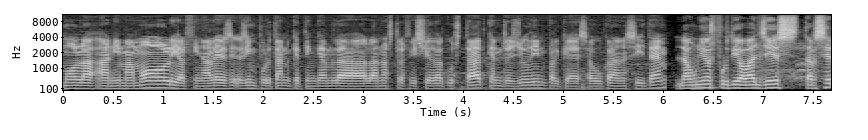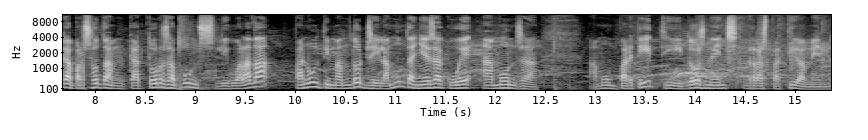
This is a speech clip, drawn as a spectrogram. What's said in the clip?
molt, anima molt i al final és, és important que tinguem la, la nostra afició de costat, que ens ajudin perquè segur que la necessitem. La Unió Esportiva Valls és tercera per sota amb 14 punts, l'Igualada penúltima amb 12 i la Muntanyesa Cué amb 11 amb un partit i dos menys respectivament.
